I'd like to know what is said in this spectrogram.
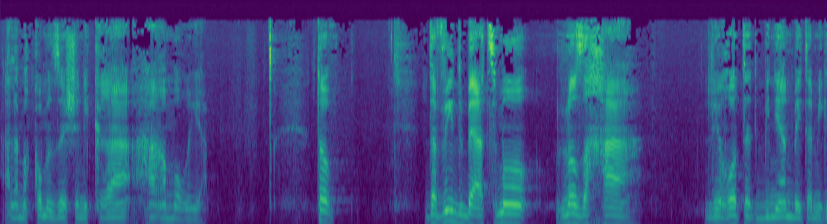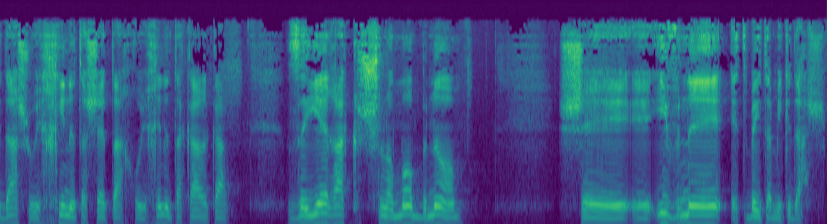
על המקום הזה שנקרא הר המוריה. טוב, דוד בעצמו לא זכה לראות את בניין בית המקדש, הוא הכין את השטח, הוא הכין את הקרקע. זה יהיה רק שלמה בנו שיבנה את בית המקדש.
